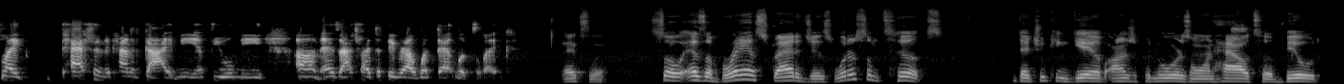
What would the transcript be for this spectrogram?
like passion to kind of guide me and fuel me um, as I tried to figure out what that looked like. Excellent. So, as a brand strategist, what are some tips that you can give entrepreneurs on how to build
